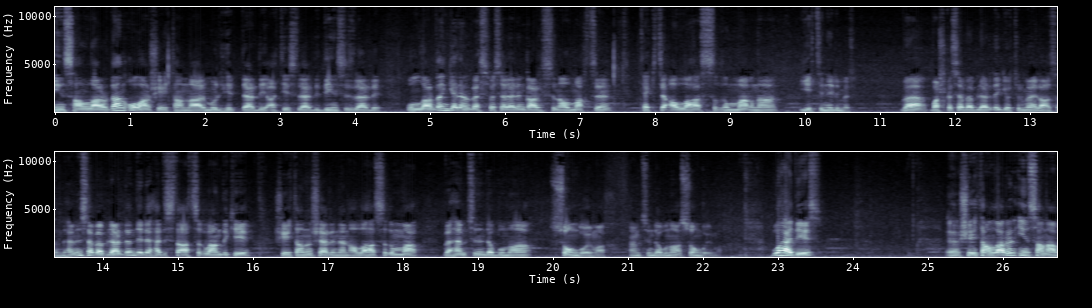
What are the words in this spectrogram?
insanlardan olan şeytanlar, mülhidlərdir, ateistlərdir, dinsizlərdir. Bunlardan gələn vəsvəsələrin qarşısını almaq üçün təkcə Allaha sığınmaqla yetinilmir və başqa səbəbləri də götürmək lazımdır. Həmin səbəblərdən də elə hədisdə açıqlandı ki, şeytanın şərrindən Allaha sığınmaq və həmçinin də buna son qoymaq. Həmçinin də buna son qoymaq. Bu hədis şeytanların insana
